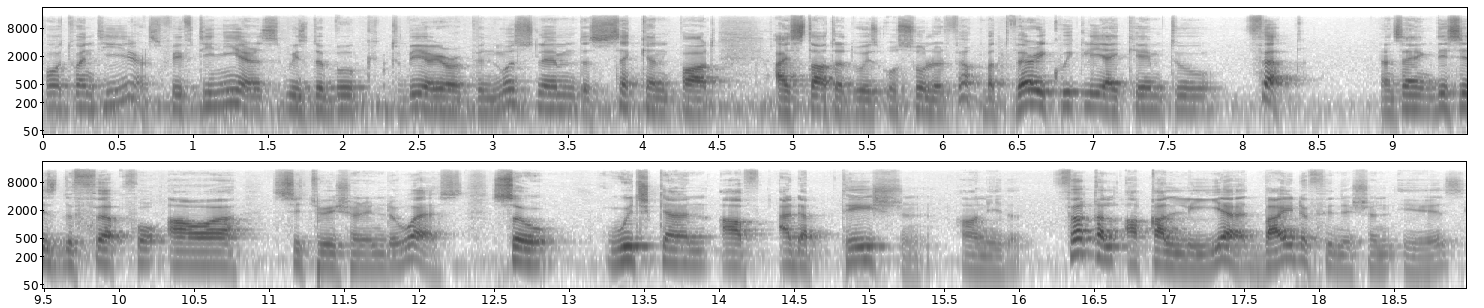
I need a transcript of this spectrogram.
for 20 years, 15 years with the book To Be a European Muslim. The second part, I started with Usul al-Fiqh, but very quickly I came to fiqh and saying this is the fiqh for our situation in the West. So which kind of adaptation are needed? Fiqh al-aqalliyat, by definition, is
